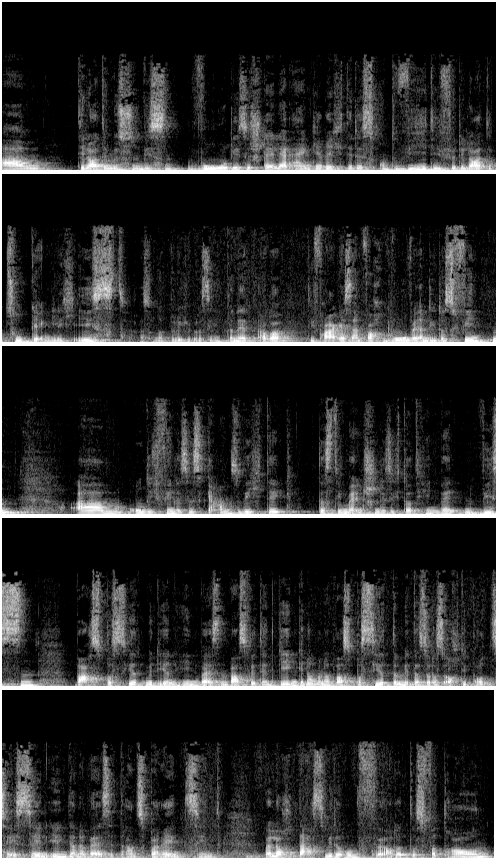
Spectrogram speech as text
Ähm, die Leute müssen wissen, wo diese Stelle eingerichtet ist und wie die für die Leute zugänglich ist. Also natürlich über das Internet, aber die Frage ist einfach, wo werden die das finden? Ähm, und ich finde, es ist ganz wichtig, dass die Menschen, die sich dorthin wenden, wissen, was passiert mit ihren Hinweisen, was wird entgegengenommen und was passiert damit. Also dass auch die Prozesse in irgendeiner Weise transparent sind, weil auch das wiederum fördert das Vertrauen.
